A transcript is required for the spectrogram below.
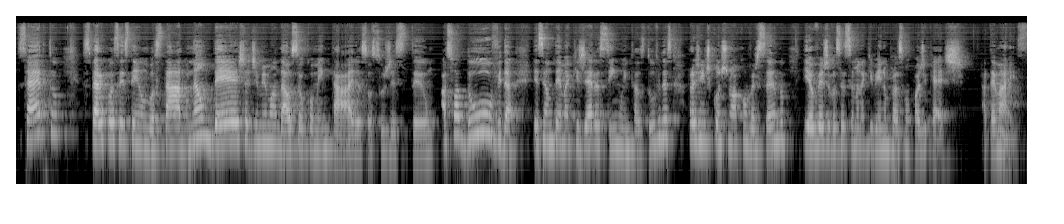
certo? Espero que vocês tenham gostado. Não deixa de me mandar o seu comentário, a sua sugestão, a sua dúvida. Esse é um tema que gera sim muitas dúvidas para a gente continuar conversando e eu vejo você semana que vem no próximo podcast. Até mais.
